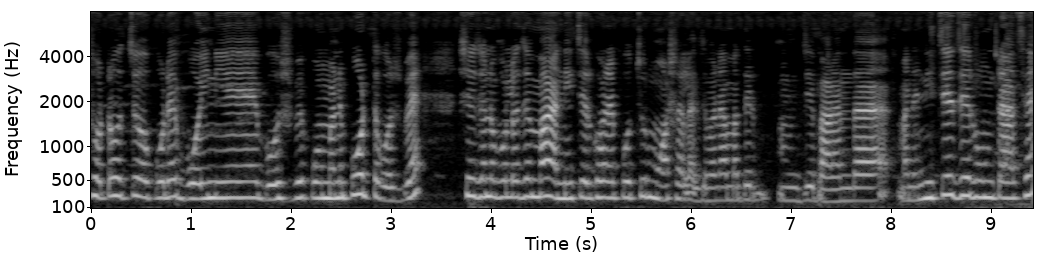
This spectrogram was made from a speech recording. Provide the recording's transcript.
ছোট হচ্ছে ওপরে বই নিয়ে বসবে মানে পড়তে বসবে। সেই জন্য বলল যে, মা, নিচের ঘরে প্রচুর মশা লাগছে। মানে আমাদের যে বারান্দা মানে নিচে যে রুমটা আছে,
